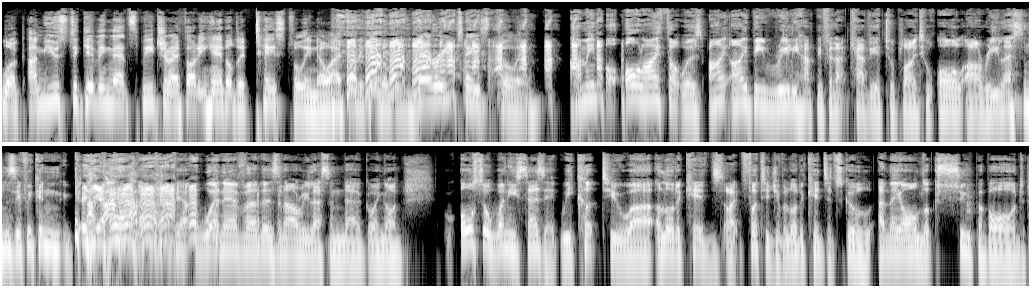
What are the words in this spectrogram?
Look, I'm used to giving that speech and I thought he handled it tastefully. No, I thought he handled it very tastefully. I mean, all I thought was I, I'd be really happy for that caveat to apply to all RE lessons if we can yeah. whenever there's an RE lesson uh, going on. Also, when he says it, we cut to uh, a lot of kids, like footage of a lot of kids at school, and they all look super bored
